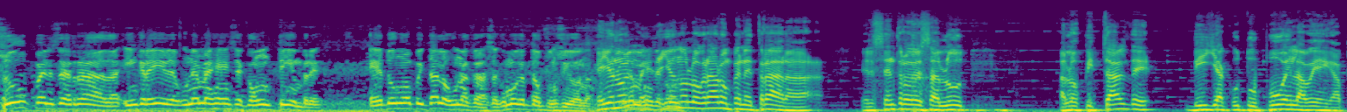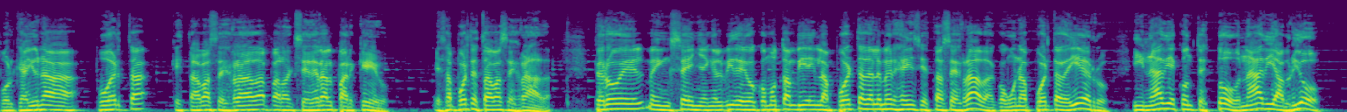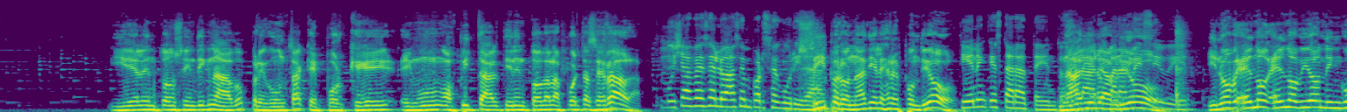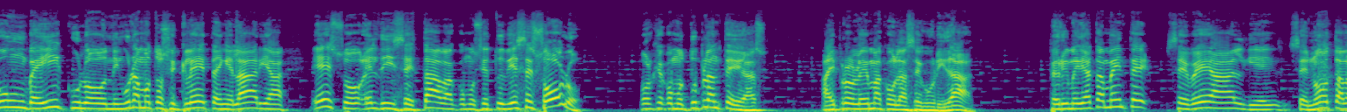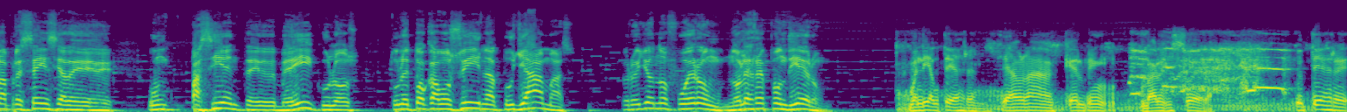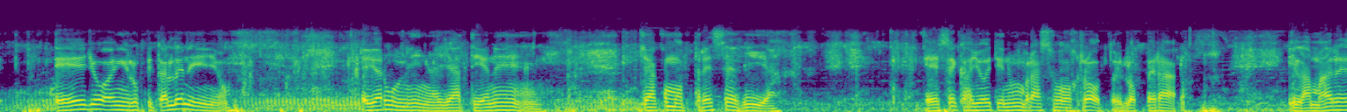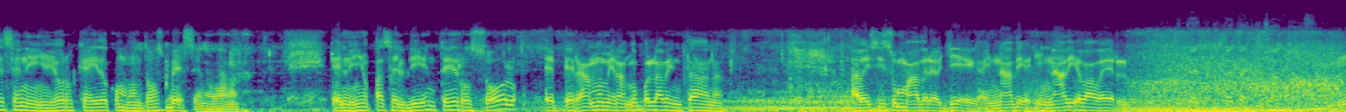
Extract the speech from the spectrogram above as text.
súper cerrada. Increíble, una emergencia con un timbre. ¿Esto es un hospital o una casa? ¿Cómo que esto funciona? Ellos no, ellos con- no lograron penetrar a el centro de salud, al hospital de Villa Cutupú en La Vega, porque hay una puerta que estaba cerrada para acceder al parqueo. Esa puerta estaba cerrada. Pero él me enseña en el video cómo también la puerta de la emergencia está cerrada con una puerta de hierro y nadie contestó, nadie abrió. Y él entonces indignado pregunta que por qué en un hospital tienen todas las puertas cerradas. Muchas veces lo hacen por seguridad. Sí, pero nadie les respondió. Tienen que estar atentos. Nadie claro, le para abrió. recibir. Y no, él, no, él no vio ningún vehículo, ninguna motocicleta en el área. Eso, él dice, estaba como si estuviese solo. Porque como tú planteas, hay problemas con la seguridad. Pero inmediatamente se ve a alguien, se nota la presencia de un paciente, vehículos, tú le tocas bocina, tú llamas. Pero ellos no fueron, no les respondieron. Buen día, Gutiérrez. Te habla Kelvin Valenzuela. Gutiérrez, ellos en el hospital de niños, ella era un niño, ella tiene ya como 13 días. Él se cayó y tiene un brazo roto y lo operaron. Y la madre de ese niño, yo creo que ha ido como dos veces nada más. El niño pasa el día entero solo, esperando, mirando por la ventana, a ver si su madre llega y nadie, y nadie va a verlo.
